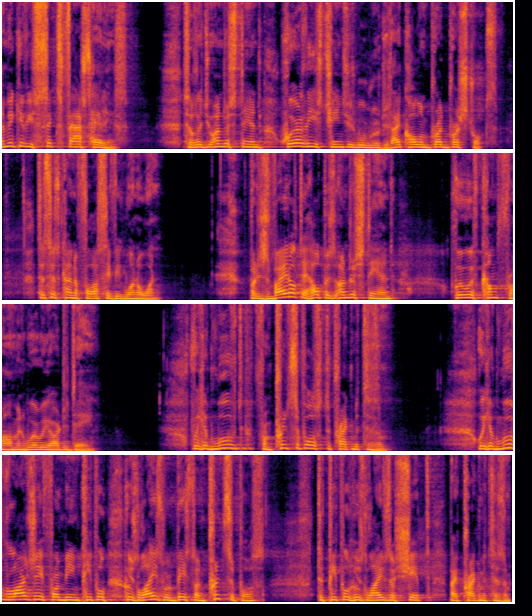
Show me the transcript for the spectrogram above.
Let me give you six fast headings so that you understand where these changes were rooted. I call them broad brushstrokes. This is kind of philosophy 101. But it's vital to help us understand where we've come from and where we are today. We have moved from principles to pragmatism. We have moved largely from being people whose lives were based on principles to people whose lives are shaped by pragmatism.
